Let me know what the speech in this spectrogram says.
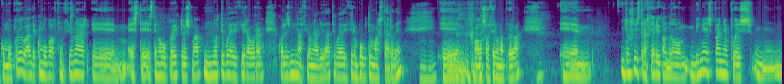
como prueba de cómo va a funcionar eh, este, este nuevo proyecto SMAP, no te voy a decir ahora cuál es mi nacionalidad, te voy a decir un poquito más tarde. Eh, vamos a hacer una prueba. Eh, yo soy extranjero y cuando vine a España, pues, mm,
